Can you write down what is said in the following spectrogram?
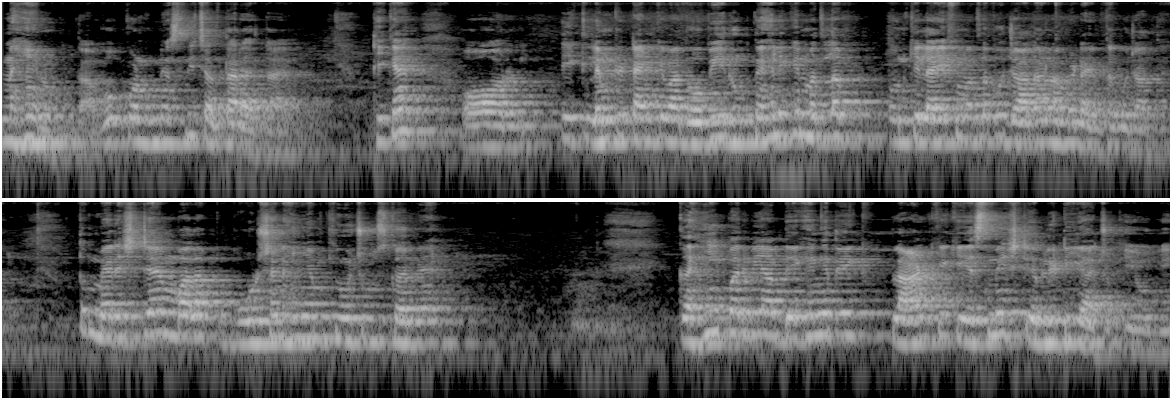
नहीं रुकता। वो कंटिन्यूसली चलता रहता है। ठीक है? और एक लिमिटेड टाइम के बाद वो भी रुकते हैं, लेकिन मतलब उनकी लाइफ में मतलब वो ज़्यादा लंबे टाइम तक हो जाते हैं। तो मेरिस्टेम वाला पोर्शन ही हम क्यों चूज़ कर रहे हैं? कहीं पर भी आप देखेंगे तो एक प्लांट के केस में स्टेबिलिटी आ चुकी होगी।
